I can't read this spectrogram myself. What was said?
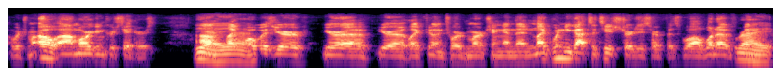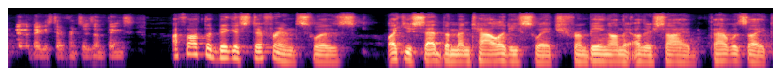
which oh uh, morgan crusaders Yeah, um, like yeah. what was your your uh, your uh, like feeling toward marching and then like when you got to teach jersey surf as well what have been- Right. been the biggest differences and things I thought the biggest difference was, like you said, the mentality switch from being on the other side. That was like,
